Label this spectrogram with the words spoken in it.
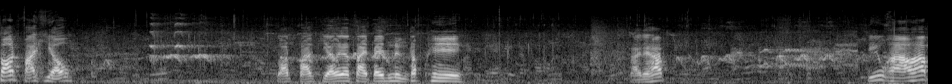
ซอสฝาเขียว ซอสฝาเขียวจะใส่ไปหนึ่งทัพพีใส่เลยครับซีอิ๊วขาวครับ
